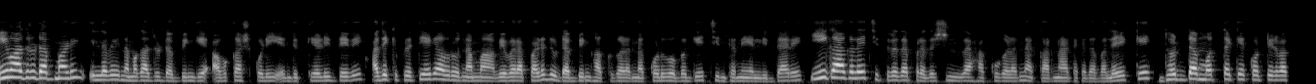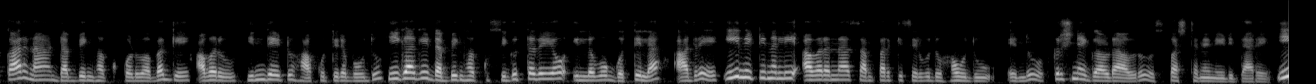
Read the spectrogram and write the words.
ನೀವಾದ್ರೂ ಡಬ್ ಮಾಡಿ, ಇಲ್ಲವೇ ನಮಗಾದ್ರೂ ಡಬ್ಬಿಂಗ್ಗೆ ಅವಕಾಶ ಕೊಡಿ ಎಂದು ಕೇಳಿದ್ದೇವೆ. ಅದಕ್ಕೆ ಪ್ರತ್ಯೇಕ ಅವರು ನಮ್ಮ ವಿವರ ಪಡೆದು ಡಬ್ಬಿಂಗ್ ಹಕ್ಕುಗಳನ್ನು ಕೊಡುವ ಬಗ್ಗೆ ಚಿಂತನೆಯಲ್ಲಿದ್ದಾರೆ. ಈಗಾಗಲೇ ಚಿತ್ರದ ಪ್ರದರ್ಶನದ ಹಕ್ಕುಗಳನ್ನು ಕರ್ನಾಟಕದ ವಲಯಕ್ಕೆ ದೊಡ್ಡ ಮೊತ್ತಕ್ಕೆ ಕೊಟ್ಟಿರುವ ಕಾರಣ ಡಬ್ಬಿಂಗ್ ಹಕ್ಕು ಕೊಡುವ ಬಗ್ಗೆ ಅವರು ಹಿಂದೇಟು ಹಾಕುತ್ತಿರಬಹುದು. ಹೀಗಾಗಿ ಡಬ್ಬಿಂಗ್ ಹಕ್ಕು ಸಿಗುತ್ತದೆಯೋ ಇಲ್ಲವೋ ಗೊತ್ತಿಲ್ಲ. ಆದ್ರೆ ಈ ನಿಟ್ಟಿನಲ್ಲಿ ಅವರನ್ನ ಸಂಪರ್ಕಿಸಿರುವುದು ಹೌದು ಎಂದು ಕೃಷ್ಣೇಗೌಡ ಅವರು ಸ್ಪಷ್ಟನೆ ನೀಡಿದ್ದಾರೆ. ಈ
